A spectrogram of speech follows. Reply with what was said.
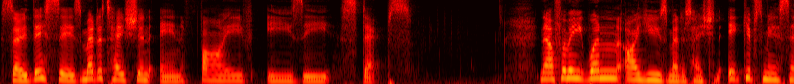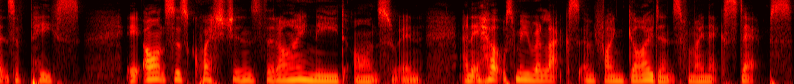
So, this is meditation in five easy steps. Now, for me, when I use meditation, it gives me a sense of peace. It answers questions that I need answering, and it helps me relax and find guidance for my next steps.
